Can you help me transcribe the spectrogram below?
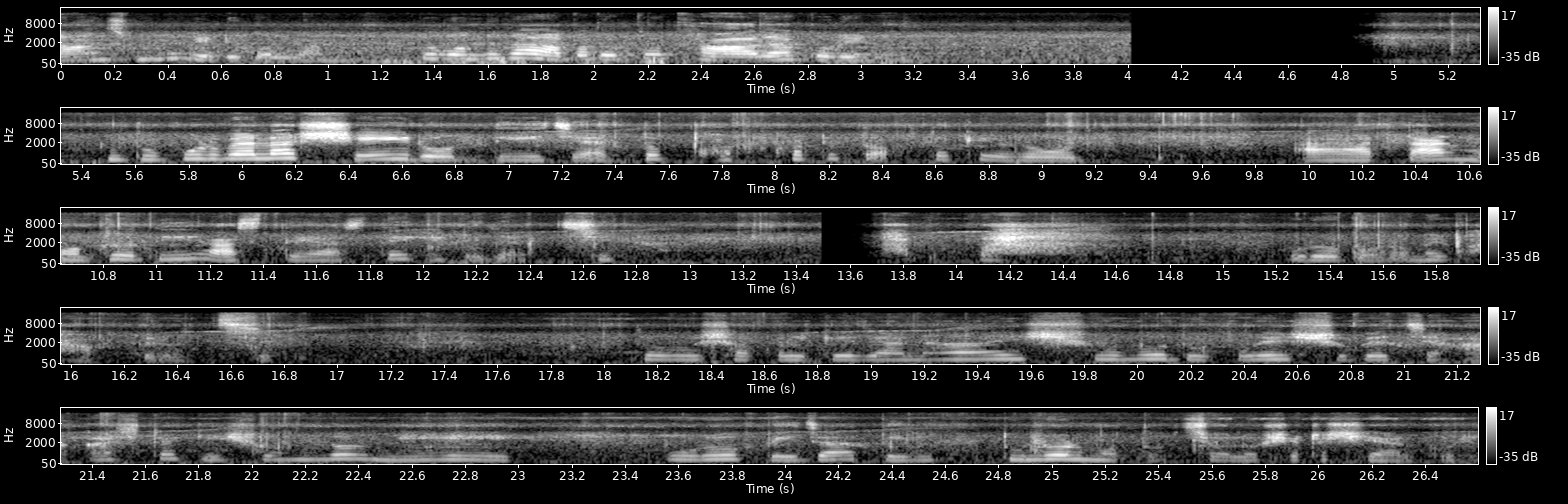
lunch menu ready করলাম। তো বন্ধুরা, আপাতত খাওয়া দাওয়া করে নিই। দুপুরবেলা সেই রোদ দিয়েছে, একদম খটখটে তকতকে রোদ। আর তার মধ্য দিয়ে আস্তে আস্তে হেঁটে যাচ্ছি। পুরো গরমের ভাব বেরোচ্ছে। তো সকলকে জানাই শুভ দুপুরের শুভেচ্ছা। আকাশটা কি সুন্দর মেঘ, পুরো পেজা তেল, তুলোর মতো। চলো সেটা শেয়ার করি।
